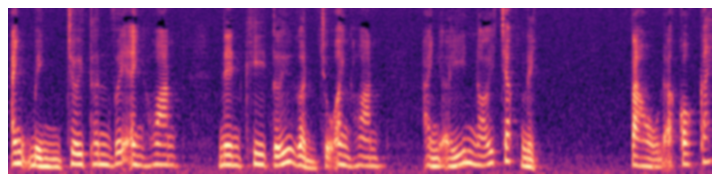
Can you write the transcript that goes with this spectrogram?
Anh Bình chơi thân với anh Hoan, nên khi tới gần chỗ anh Hoan, anh ấy nói chắc nịch. Tao đã có cách.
